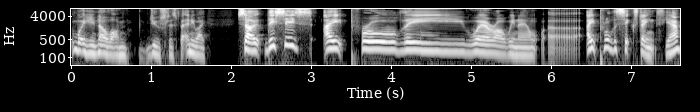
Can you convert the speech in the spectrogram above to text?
Well, you know I'm useless, but anyway. So this is April the where are we now? Uh, April the sixteenth. Yeah.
